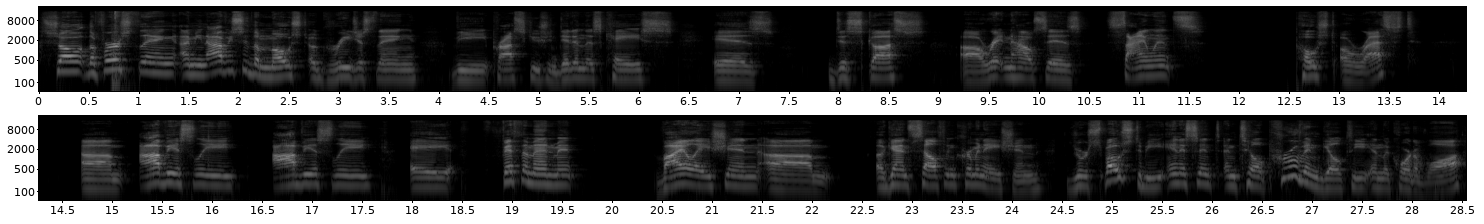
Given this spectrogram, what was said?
So the first thing, I mean, obviously the most egregious thing the prosecution did in this case is discuss uh, Rittenhouse's silence post arrest. Um, obviously, obviously, a Fifth Amendment violation um, against self incrimination. You're supposed to be innocent until proven guilty in the court of law.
